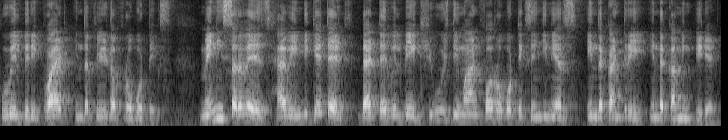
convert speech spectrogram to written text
who will be required in the field of robotics. Many surveys have indicated that there will be a huge demand for robotics engineers in the country in the coming period.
